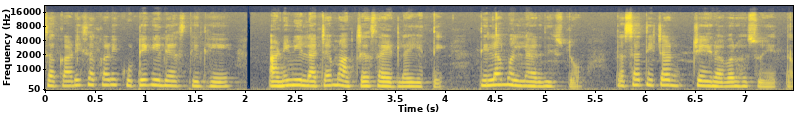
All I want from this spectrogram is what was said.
सकाळी सकाळी कुठे गेले असतील हे? आणि विलाच्या मागच्या साईडला येते. तिला मल्हार दिसतो. तसा तिच्या चेहऱ्यावर हसू येतं.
